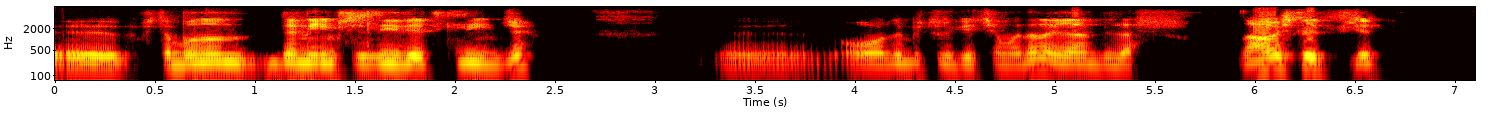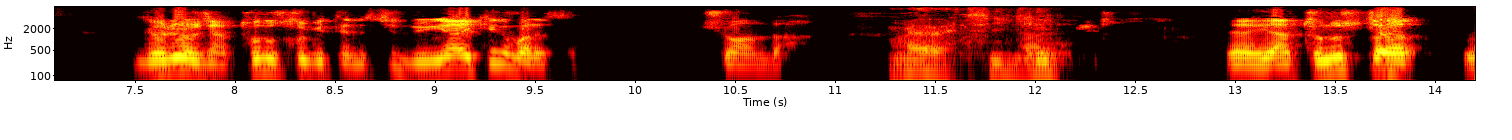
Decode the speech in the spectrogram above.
E, işte bunun deneyimsizliği de etkileyince e, orada bir tur geçemeden eğlendiler. Ama işte görüyoruz yani Tunuslu bir tenisçi dünya iki numarası şu anda. Evet. Yani, yani Tunus da e,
